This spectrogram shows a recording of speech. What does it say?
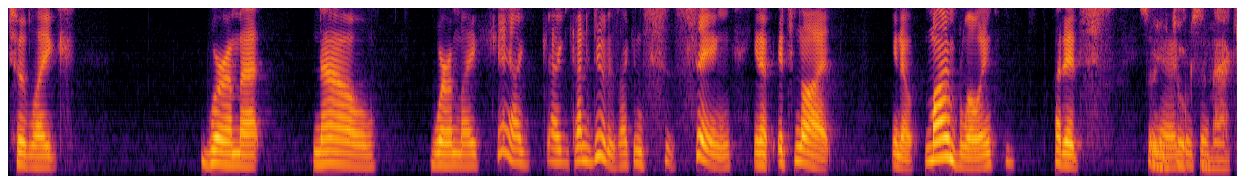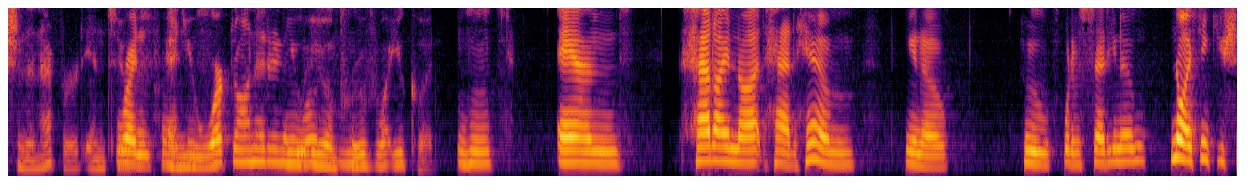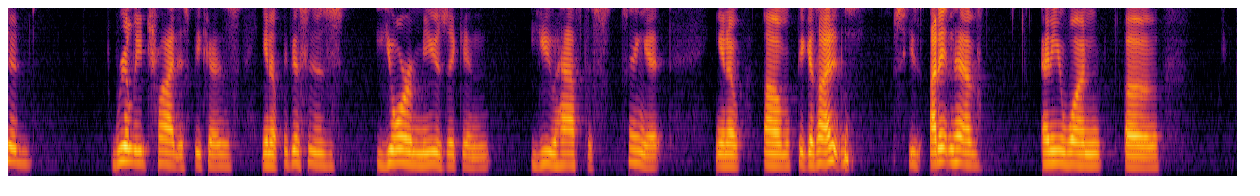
to like where I'm at now, where I'm like, hey, I, I can kind of do this. I can s- sing. You know, it's not, you know, mind blowing, but it's So you took some action and effort into, right in and you worked on it, and And you you mhm. improved what you could. hmm And had I not had him, you know, who would have said, you know, no, I think you should really try this because, you know, this is your music and you have to sing it, you know, um, because I didn't, excuse, I didn't have anyone uh,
